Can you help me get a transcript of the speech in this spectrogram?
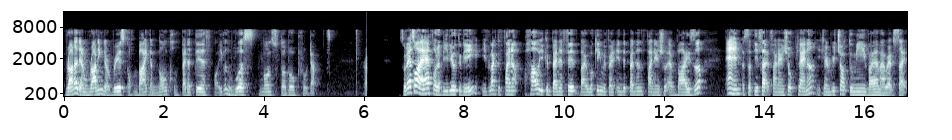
rather than running the risk of buying a non-competitive or even worse, non-suitable product. Right? So that's all I have for the video today. If you'd like to find out how you can benefit by working with an independent financial advisor and a certified financial planner, you can reach out to me via my website.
